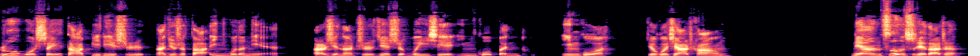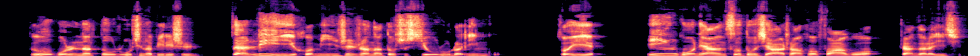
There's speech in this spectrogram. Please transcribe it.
如果谁打比利时，那就是打英国的脸，而且呢，直接是威胁英国本土，英国啊就会下场。两次世界大战，德国人呢都入侵了比利时，在利益和名声上呢都是羞辱了英国，所以英国两次都下场和法国站在了一起。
